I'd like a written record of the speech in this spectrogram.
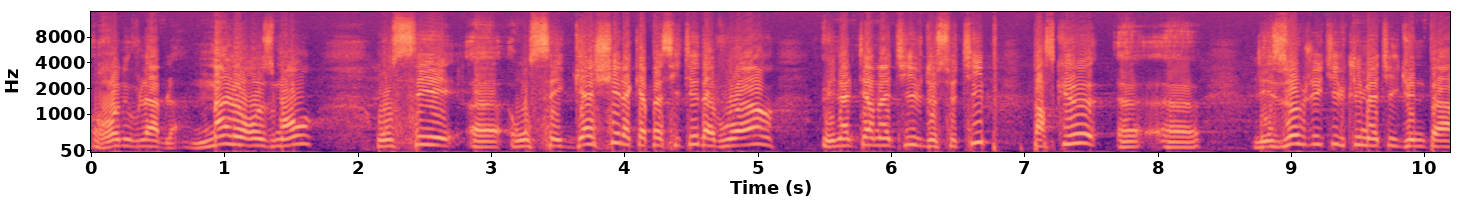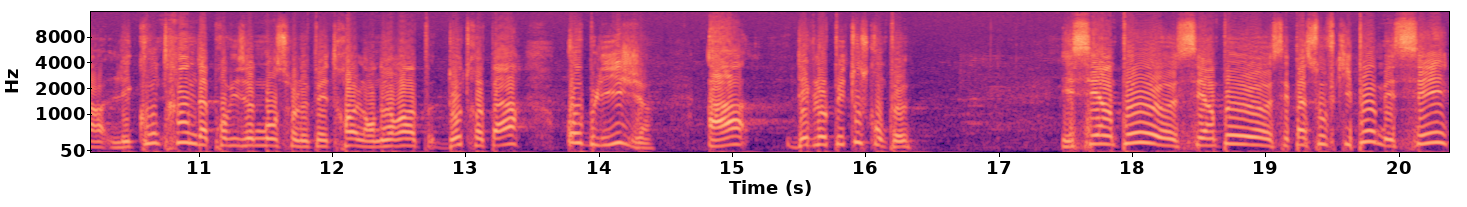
renouvelable. Malheureusement, on s'est gâché la capacité d'avoir une alternative de ce type parce que les objectifs climatiques d'une part, les contraintes d'approvisionnement sur le pétrole en Europe d'autre part, obligent à développer tout ce qu'on peut. Et c'est un peu, c'est un peu, c'est pas sauf qui peut, mais c'est,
